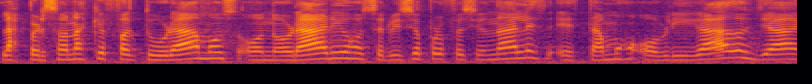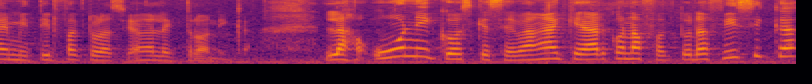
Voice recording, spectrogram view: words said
las personas que facturamos honorarios o servicios profesionales, estamos obligados ya a emitir facturación electrónica. Los únicos que se van a quedar con la factura física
